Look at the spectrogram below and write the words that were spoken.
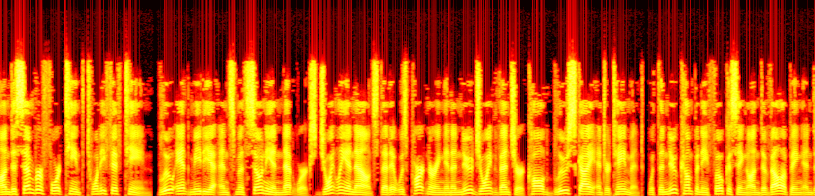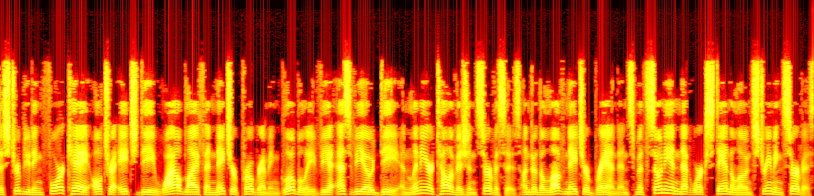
On December 14, 2015, Blue Ant Media and Smithsonian Networks jointly announced that it was partnering in a new joint venture called Blue Sky Entertainment, with the new company focusing on developing and distributing 4K Ultra HD wildlife and nature programming globally via SVOD and linear television services under the Love Nature brand and Smithsonian Network's standalone streaming service,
